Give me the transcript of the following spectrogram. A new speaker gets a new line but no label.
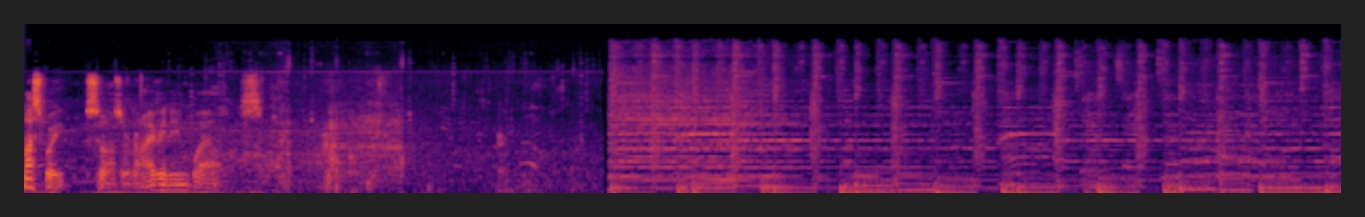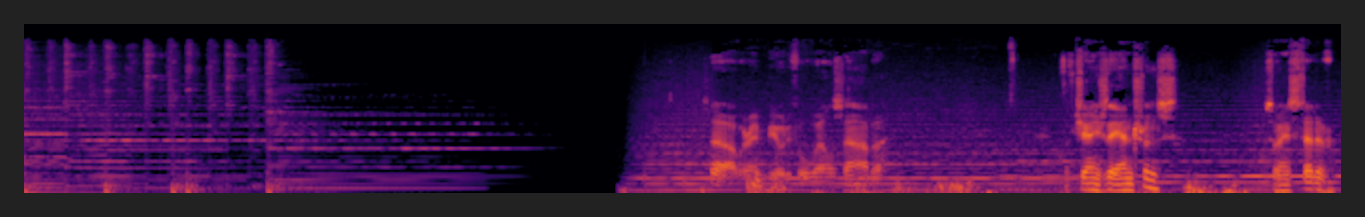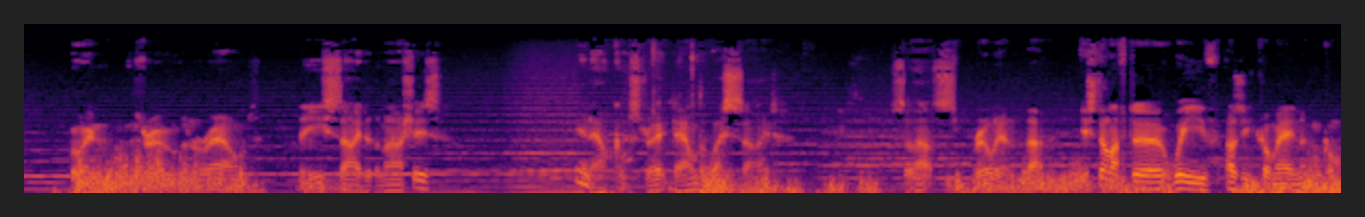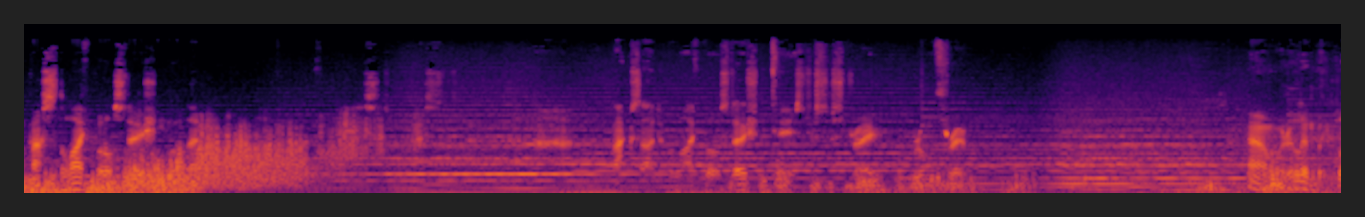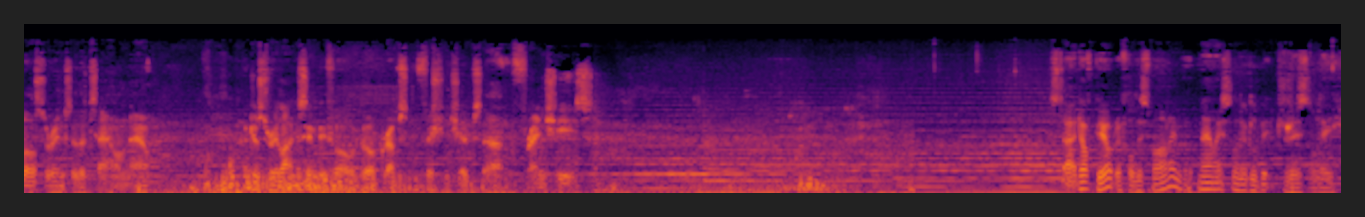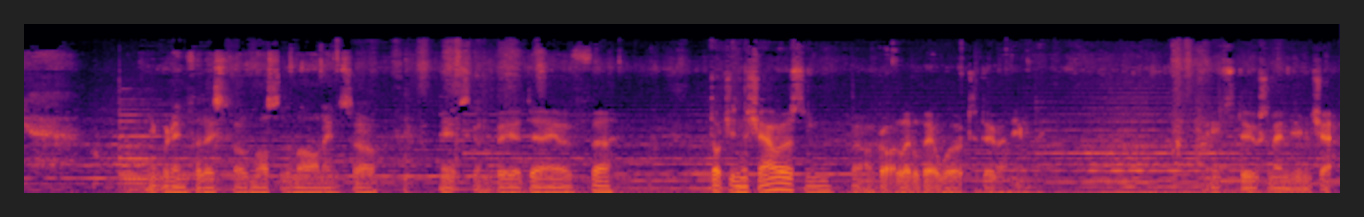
Last week saw us arriving in Wells. So we're in beautiful Wells Harbour. They've changed the entrance, so instead of going through and around the east side of the marshes, you now come straight down the west side. So that's brilliant. That you still have to weave as you come in and come past the lifeboat station, but then east, west, uh, side of the lifeboat station is just a straight run through. And we're a little bit closer into the town now. I'm just relaxing before we go grab some fish and chips and Frenchies. Started off beautiful this morning, but now it's a little bit drizzly. I think we're in for this for most of the morning, so it's going to be a day of uh, dodging the showers, and well, I've got a little bit of work to do anyway. I need to do some engine checks.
